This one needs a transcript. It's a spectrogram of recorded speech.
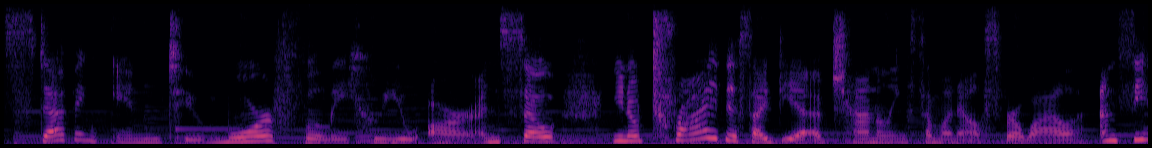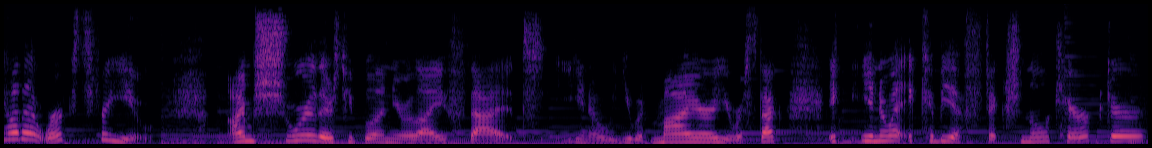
stepping into more fully who you are. And so, you know, try this idea of channeling someone else for a while and see how that works for you. I'm sure there's people in your life that, you know, you admire, you respect. It, you know what? It could be a fictional character,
